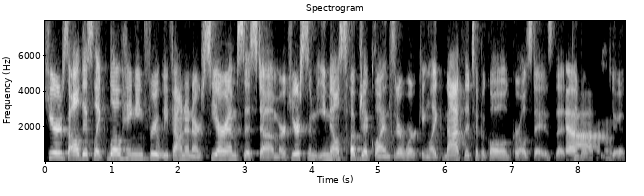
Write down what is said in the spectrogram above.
here's all this like low hanging fruit we found in our crm system or here's some email subject lines that are working like not the typical girls days that yeah. people do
